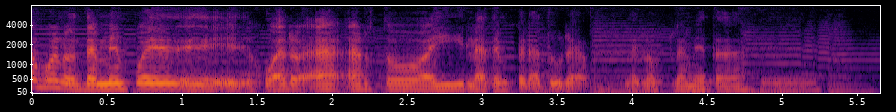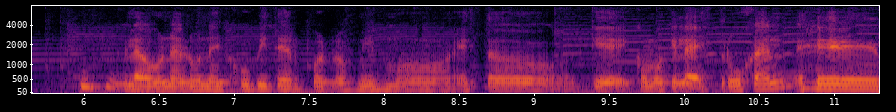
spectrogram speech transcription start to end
bueno, también puede eh, jugar harto ahí la temperatura de los planetas. Eh, una luna en Júpiter por los mismos, esto que como que la estrujan eh,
